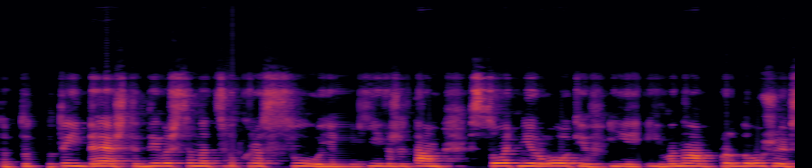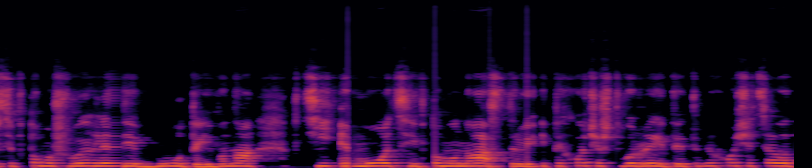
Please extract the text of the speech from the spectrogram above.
Тобто, ти йдеш, ти дивишся на цю красу, якій вже там сотні років, і, і вона продовжує всі в тому ж вигляді бути, і вона в цій емоції, в тому настрої, і ти хочеш творити, і тобі хочеться от.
